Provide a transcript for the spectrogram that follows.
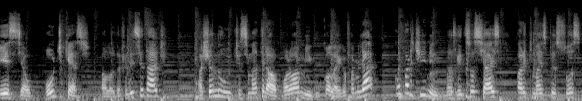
Este é o podcast Valor da Felicidade. Achando útil esse material para o amigo, colega ou familiar, compartilhem nas redes sociais para que mais pessoas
